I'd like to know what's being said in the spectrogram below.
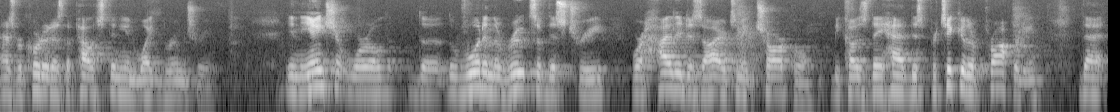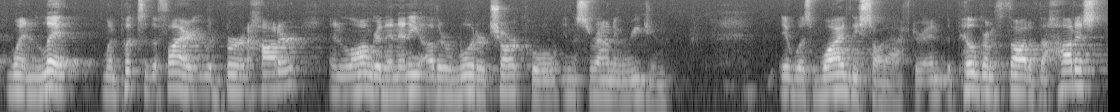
has recorded as the Palestinian white broom tree. In the ancient world, the, the wood and the roots of this tree were highly desired to make charcoal because they had this particular property that, when lit, when put to the fire, it would burn hotter and longer than any other wood or charcoal in the surrounding region. It was widely sought after, and the pilgrim thought of the hottest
